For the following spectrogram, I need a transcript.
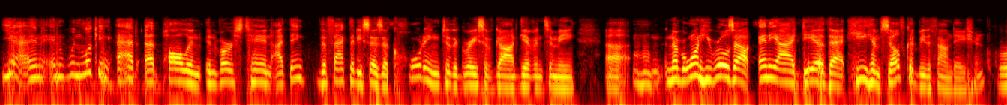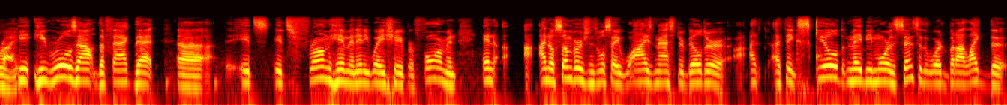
Yeah, and, and when looking at, at Paul in, in verse 10, I think the fact that he says, according to the grace of God given to me, uh, Mhm. n- number one, he rules out any idea that he himself could be the foundation. Right. He, he rules out the fact that uh, it's it's from him in any way, shape, or form. And, and I- know some versions will say wise master builder. I, I think skilled may be more the sense of the word, but I like the,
